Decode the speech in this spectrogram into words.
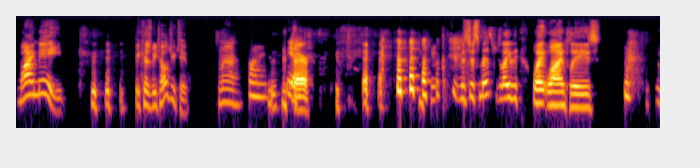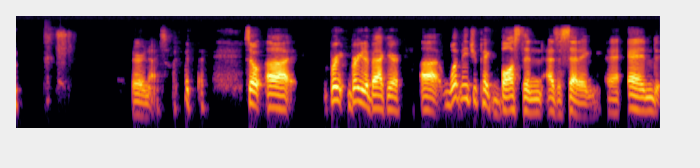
why me? because we told you to. Fine. Yeah. Fair. Mr. Smits, would you like wait wine, please? Very nice. so, uh, bring, bringing it back here, uh, what made you pick Boston as a setting? And,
